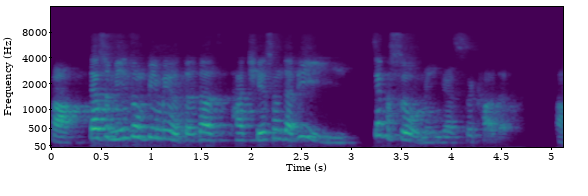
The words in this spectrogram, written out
啊，但是民众并没有得到他切身的利益。这个是我们应该思考的啊，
